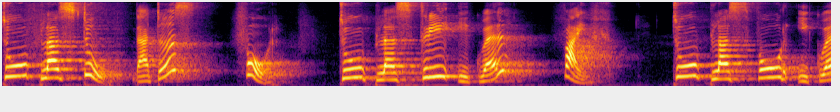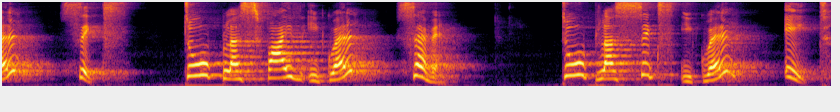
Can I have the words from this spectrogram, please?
2 plus 2 that is 4. 2 plus 3 equal 5. 2 plus 4 equal 6. 2 plus 5 equal 7. 2 plus 6 equal 8.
